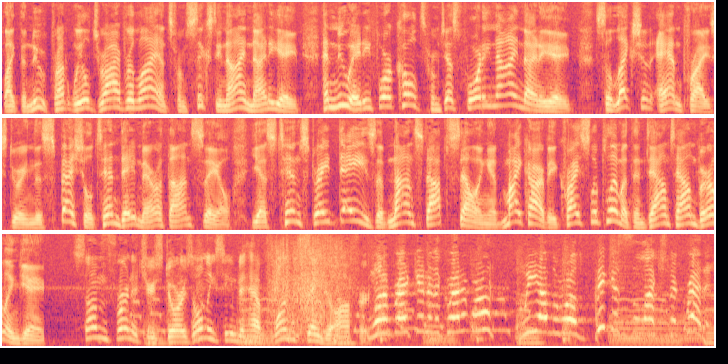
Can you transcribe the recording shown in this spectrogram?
like the new front-wheel drive Reliant from $69.98 and new 84 Colts from just $49.98. Selection and price during this special 10-day marathon sale. Yes, 10 straight days of non-stop selling at Mike Harvey, Chrysler Plymouth in downtown Burlingame. Some furniture stores only seem to have one thing to offer. Want to break into the credit world? We have the world's biggest selection of credit.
